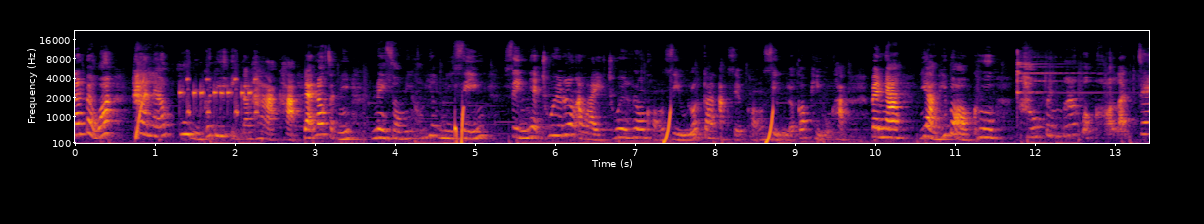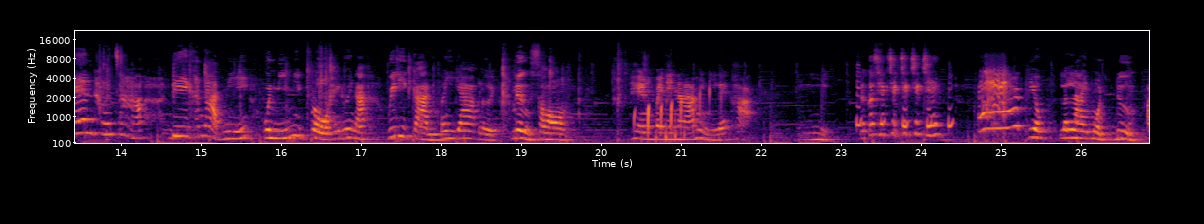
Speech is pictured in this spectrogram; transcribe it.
นั่นแปลว่า ทานแล้วหุ่นก็ดีอีกต่างหากค่ะ และนอกจากนี้ในซองนี้เขายังมี zinc zinc เนี่ยช่วยเรื่องอะไรช่วยเรื่องของสิว ลดการอักเสบของสิวแล้วก็ผิวค่ะ เป็นงานอย่างที่บอกคือเขาเป็นมากกว่าคอลลาเจนเธอจ๋าดีขนาดนี้วันนี้มีโปรให้ด้วยนะ วิธีการไม่ยากเลย1ซองเทลงไปในน้ำอย่างนี้เลยค่ะนี่แล้วก็ shake shake shake shake shake แป๊บเดียวละลายหมดดื่มอ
